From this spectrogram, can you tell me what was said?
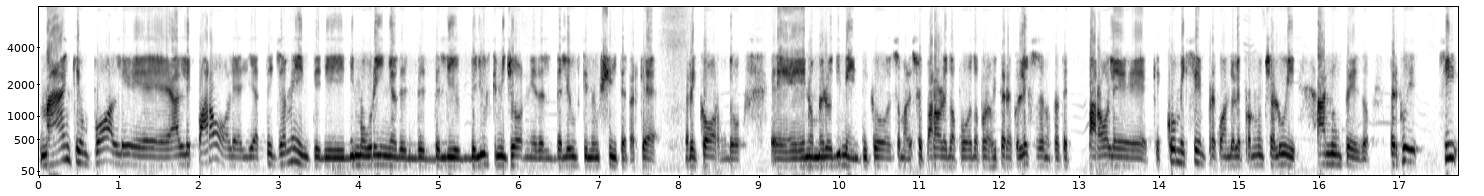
ma anche un po' alle, alle parole, agli atteggiamenti di, di Mourinho del, del, degli, degli, ultimi giorni e del, delle ultime uscite, perché ricordo eh, e non me lo dimentico, insomma le sue parole dopo, dopo la vittoria con l'Exo sono state parole che come sempre quando le pronuncia lui hanno un peso. Per cui sì,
